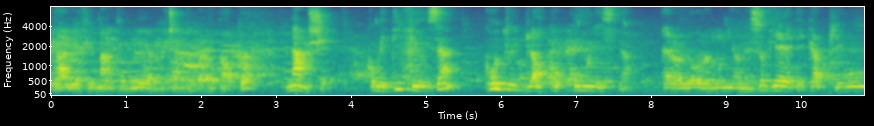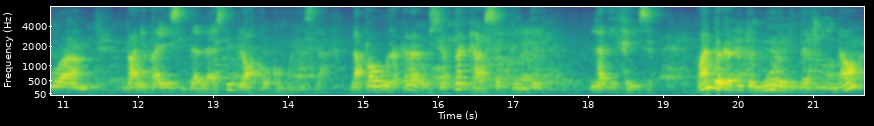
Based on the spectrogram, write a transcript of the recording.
Italia firmato nel 1948, nasce come difesa contro il blocco comunista, era allora l'Unione Sovietica più um, vari paesi dell'est, il blocco comunista, la paura che la Russia attaccasse quindi la difesa. Quando è caduto il muro di Berlino,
